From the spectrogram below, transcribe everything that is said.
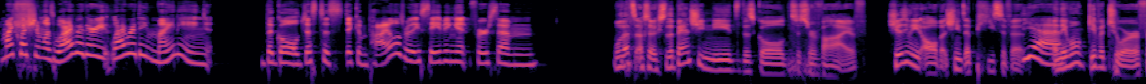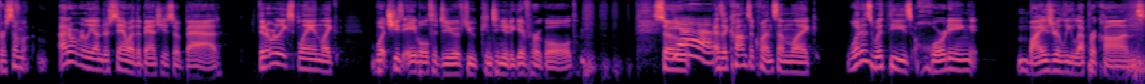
my question was, why were they why were they mining the gold just to stick in piles? Were they saving it for some? Well, that's so. So the banshee needs this gold to survive. She doesn't even need all of it. She needs a piece of it. Yeah. and they won't give it to her for some. I don't really understand why the banshee is so bad. They don't really explain like what she's able to do if you continue to give her gold. So Yeah. as a consequence, I'm like, what is with these hoarding, miserly leprechauns?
